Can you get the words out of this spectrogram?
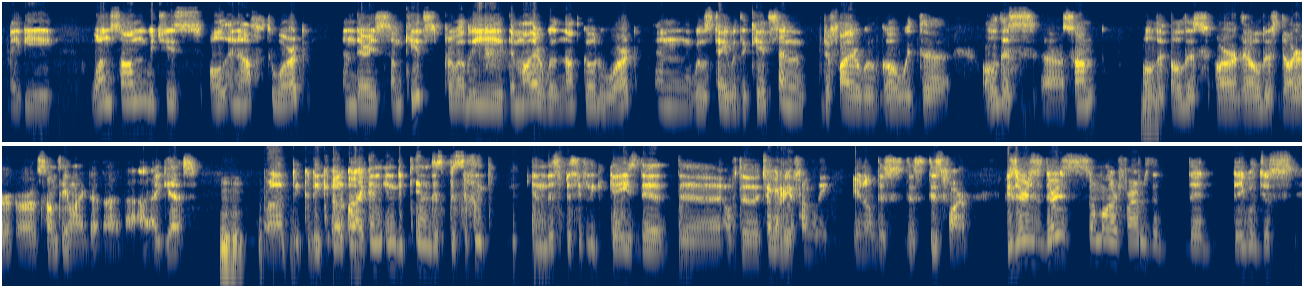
maybe one son which is old enough to work and there is some kids. Probably the mother will not go to work and will stay with the kids and the father will go with the oldest uh, son. Oldest, oldest or the oldest daughter or something like that I, I, I guess. Mm-hmm. Uh, because, uh, like in, in the in the specific in the specific case the the of the Chavarria family, you know this this this farm, because there's there is some other farms that that they will just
